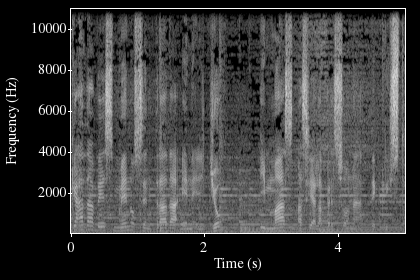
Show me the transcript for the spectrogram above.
cada vez menos centrada en el yo y más hacia la persona de Cristo.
